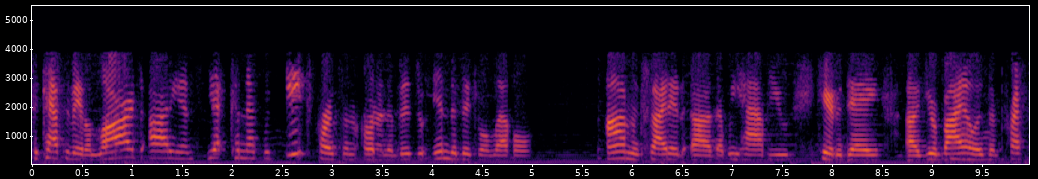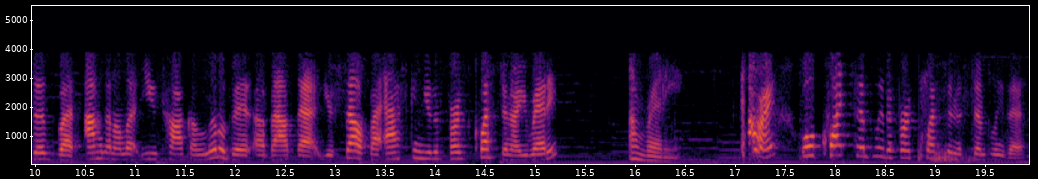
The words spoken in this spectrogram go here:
to captivate a large audience, yet connect with each person on an individual individual level. I'm excited uh, that we have you here today. Uh, your bio is impressive, but I'm going to let you talk a little bit about that yourself by asking you the first question. Are you ready? I'm ready. All right. Well, quite simply, the first question is simply this.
